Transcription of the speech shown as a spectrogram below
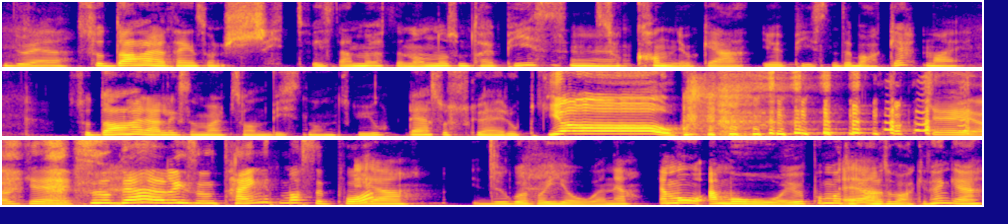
Du er så da har jeg tenkt sånn Shit, hvis jeg møter noen som tar pis, så kan jo ikke jeg gjøre pisen tilbake. Nei. Så da har jeg liksom vært sånn Hvis noen skulle gjort det, så skulle jeg ropt yo! Ok, ok. Så det har jeg liksom tenkt masse på. Ja, du går for yo-en, ja. Jeg, må, jeg må jo på en måte Ja. gjøre det tilbake, tenker jeg.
